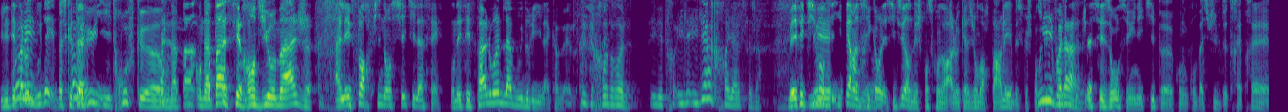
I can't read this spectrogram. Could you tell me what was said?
Il était Ouais, pas loin de bouder parce que Ouais, t'as ouais. vu, il trouve que euh, on n'a pas, on n'a pas assez rendu hommage à l'effort financier qu'il a fait. On n'était pas loin de la bouderie là quand même. c'est trop drôle. Il est trop, il est, il est incroyable ce genre. Mais effectivement, Mais- c'est hyper intriguant les Sixers, mais je pense qu'on aura l'occasion d'en reparler parce que je pense Oui, que voilà. toute la saison, c'est une équipe euh, qu'on qu'on va suivre de très près.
